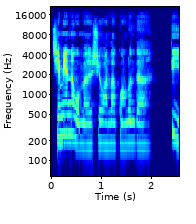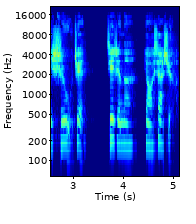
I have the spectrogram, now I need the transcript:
前面呢，我们学完了广论的第十五卷，接着呢要下雪了。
